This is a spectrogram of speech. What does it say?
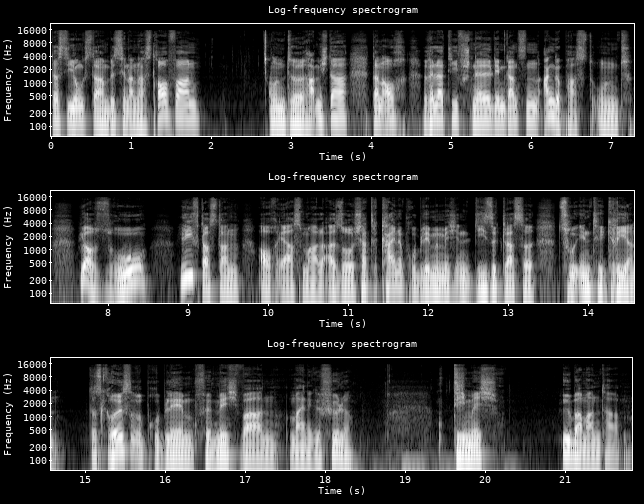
dass die Jungs da ein bisschen anders drauf waren und äh, habe mich da dann auch relativ schnell dem Ganzen angepasst. Und ja, so lief das dann auch erstmal. Also ich hatte keine Probleme, mich in diese Klasse zu integrieren. Das größere Problem für mich waren meine Gefühle, die mich übermannt haben.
